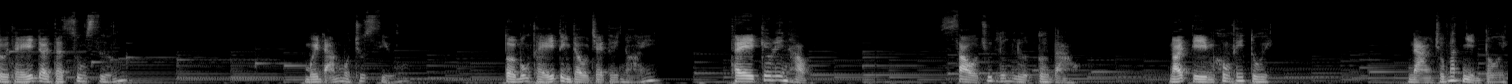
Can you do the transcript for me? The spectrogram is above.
Tôi thấy đời thật sung sướng. Mới đám một chút xíu. Tôi bỗng thấy tình đầu chạy tới nói. Thầy kêu lên học. Sau chút lưỡng lự tôi bảo. nói tìm không thấy tôi. Nàng trốn mắt nhìn tôi.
